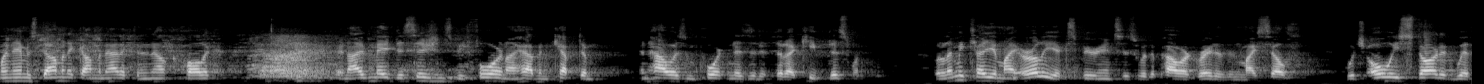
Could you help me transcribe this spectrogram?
My name is Dominic. I'm an addict and an alcoholic. And I've made decisions before and I haven't kept them. And how as important is it that I keep this one? Well, let me tell you my early experiences with a power greater than myself, which always started with,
